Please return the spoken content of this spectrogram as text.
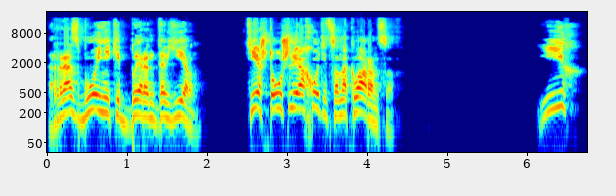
Разбойники Берен Давьерн. Те, что ушли охотиться на Кларенсов. Их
